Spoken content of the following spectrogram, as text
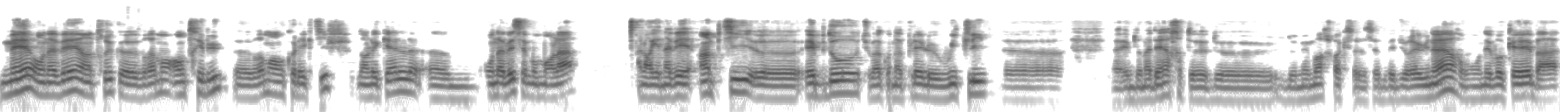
Mais on avait un truc euh, vraiment en tribu, vraiment en collectif, dans lequel on avait ces moments-là. Alors il y en avait un petit hebdo, tu vois, qu'on appelait le weekly. Hebdomadaire de, mémoire, je crois que ça, devait durer une heure, où on évoquait bah,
